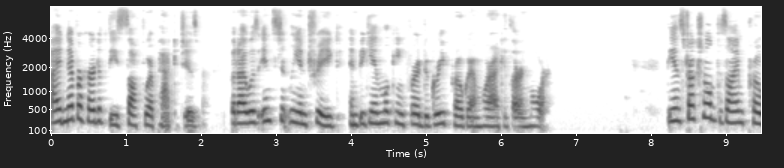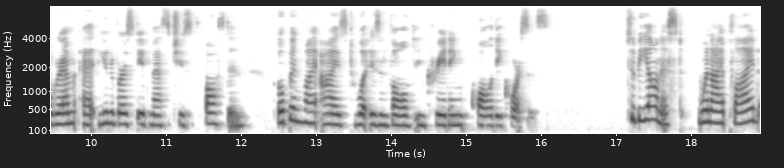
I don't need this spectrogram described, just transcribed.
I had never heard of these software packages, but I was instantly intrigued and began looking for a degree program where I could learn more. The instructional design program at University of Massachusetts Boston opened my eyes to what is involved in creating quality courses. To be honest, when I applied,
